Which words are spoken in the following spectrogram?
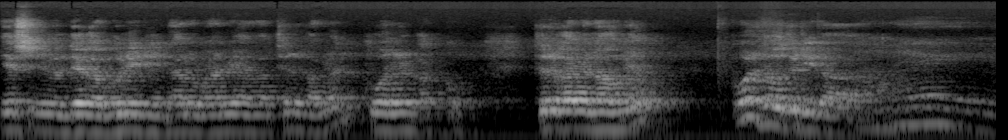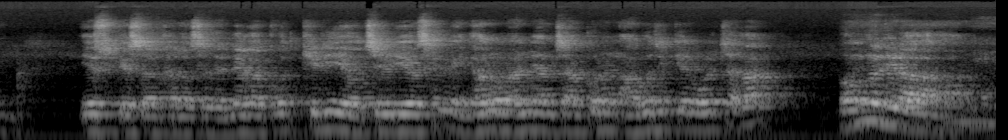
예수님은 내가 문이니 나로 말미암아 들어가면 구원을 받고 들어가면 나오며 꼴도 얻으리라 아멘. 예수께서 가라사대 내가 곧 길이요 진리요 생명이 나로 말미암지 않고는 아버지께로 올 자가 없느니라 아멘.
